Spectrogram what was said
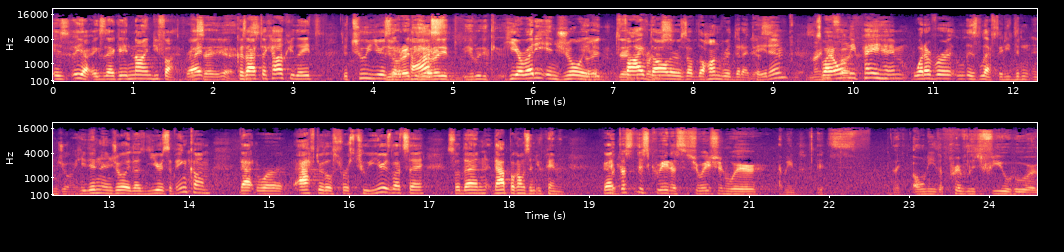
is yeah exactly ninety five right say, yeah, because I have to calculate the two years He that already, he already, he already, He already enjoyed Enjoyed the- the five dollars of the hundred that I Yes, paid him, yes. so I only pay him whatever is left that he didn't enjoy. He didn't enjoy the years of income that were after those first two years, let's say. So then that becomes a new payment. Okay? But doesn't this create a situation where I mean it's like only the privileged few who are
